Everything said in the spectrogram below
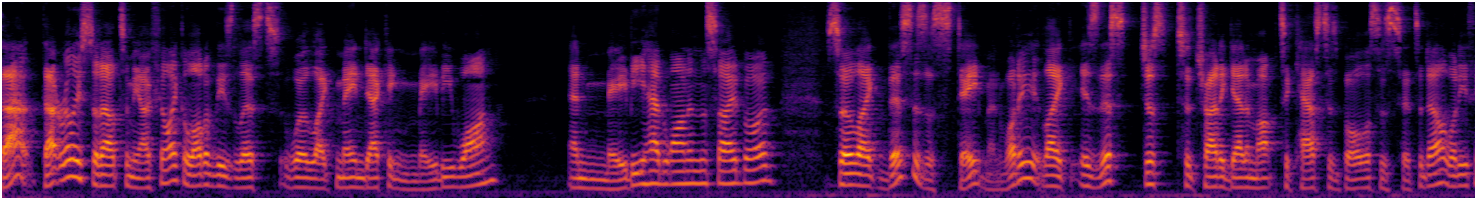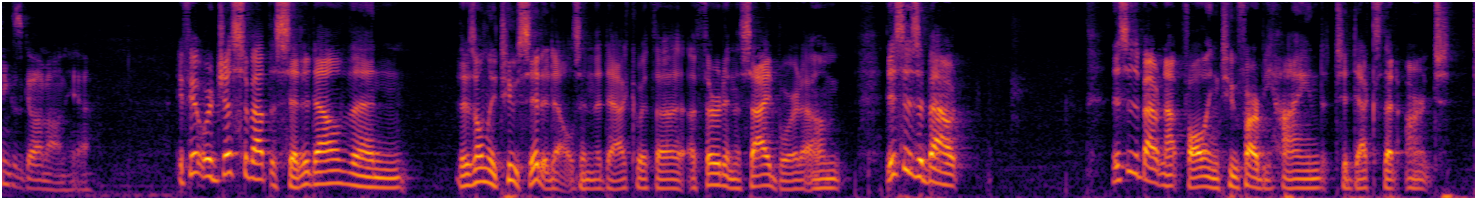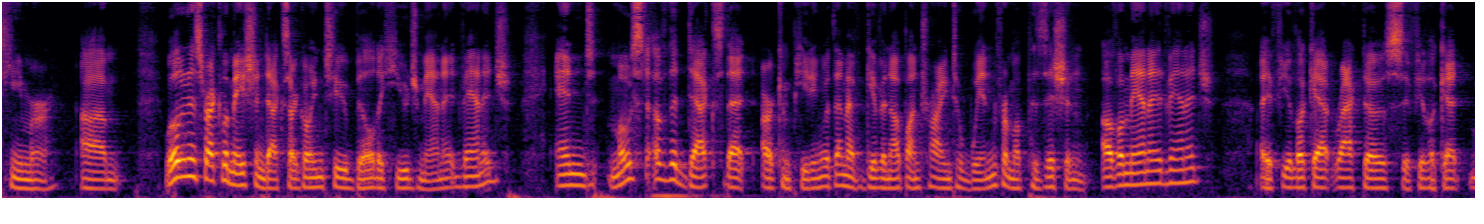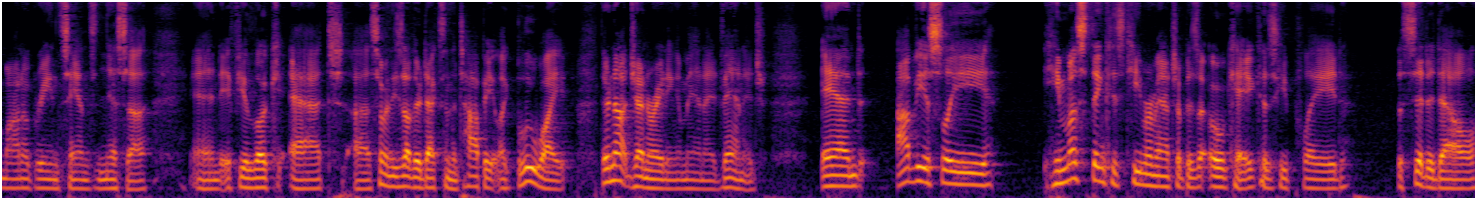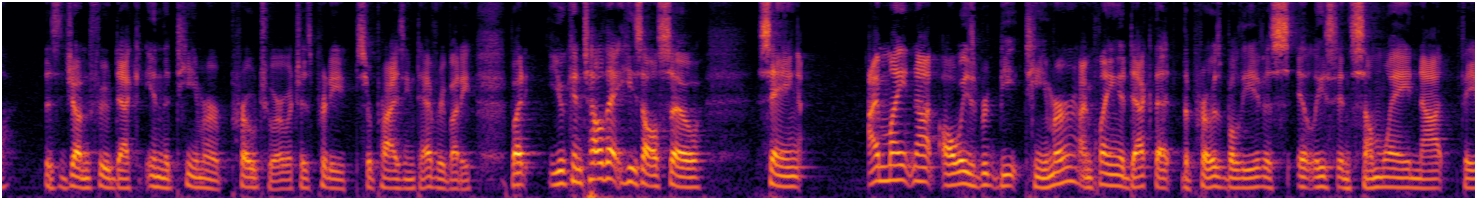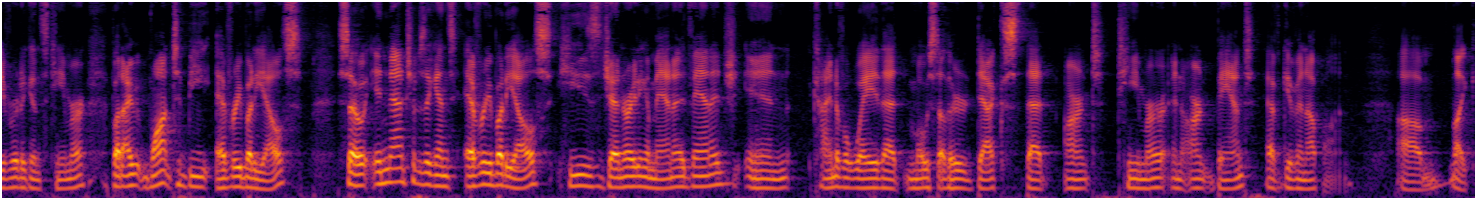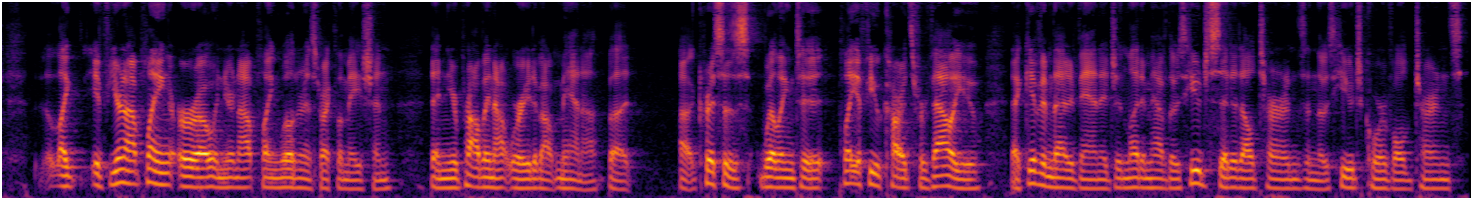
That that really stood out to me. I feel like a lot of these lists were like main decking maybe one, and maybe had one in the sideboard. So like this is a statement. What do you like? Is this just to try to get him up to cast his Bolas's Citadel? What do you think is going on here? If it were just about the Citadel, then there's only two Citadels in the deck with a, a third in the sideboard. Um, this is about this is about not falling too far behind to decks that aren't Temur um, Wilderness Reclamation decks are going to build a huge mana advantage, and most of the decks that are competing with them have given up on trying to win from a position of a mana advantage. If you look at Rakdos, if you look at Mono Green Sans Nissa, and if you look at uh, some of these other decks in the top eight, like Blue White, they're not generating a mana advantage. And obviously, he must think his Temur matchup is okay because he played the Citadel this Jund Food deck in the Temur Pro Tour, which is pretty surprising to everybody. But you can tell that he's also saying, I might not always beat Temur. I'm playing a deck that the pros believe is at least in some way not favored against Temur, but I want to beat everybody else. So in matchups against everybody else, he's generating a mana advantage in kind of a way that most other decks that aren't Temur and aren't Bant have given up on. Um, like like if you're not playing Uro and you're not playing Wilderness Reclamation, then you're probably not worried about mana. But uh, Chris is willing to play a few cards for value that give him that advantage and let him have those huge Citadel turns and those huge Korvold turns,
